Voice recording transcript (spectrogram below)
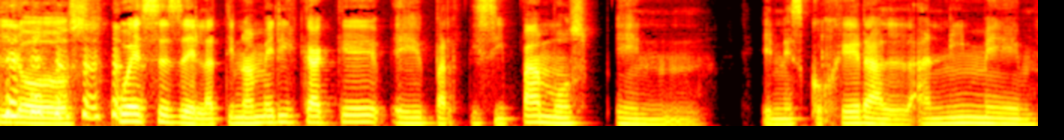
los jueces de Latinoamérica que eh, participamos en, en escoger al anime,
